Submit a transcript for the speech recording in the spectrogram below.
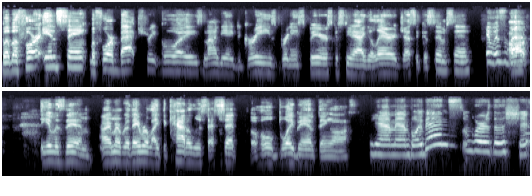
But before NSYNC, before Backstreet Boys, 98 Degrees, Britney Spears, Christina Aguilera, Jessica Simpson, It was them. all it was them. I remember they were like the catalyst that set the whole boy band thing off. Yeah, man, boy bands were the shit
